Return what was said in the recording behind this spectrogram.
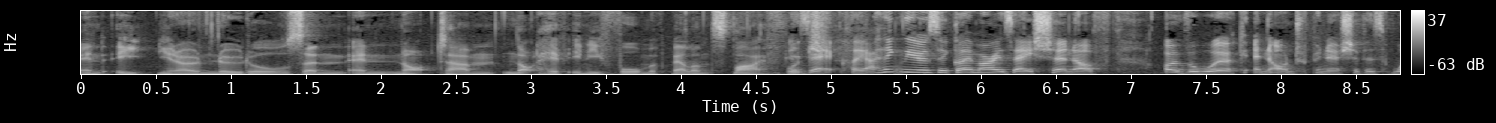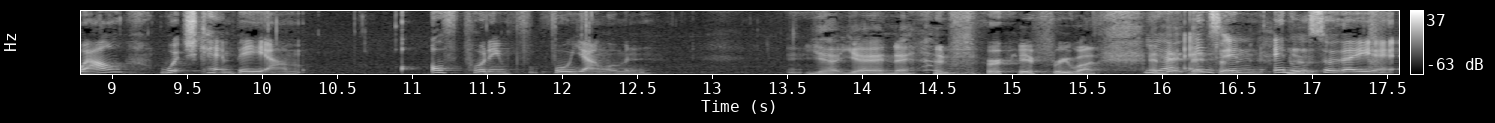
and eat you know noodles and and not um not have any form of balanced life. Which... Exactly, I think there is a glamorization of overwork and entrepreneurship as well, which can be um, off-putting for young women. Yeah, yeah, and, and for everyone. And yeah, that, and, a, and, and yeah. also they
